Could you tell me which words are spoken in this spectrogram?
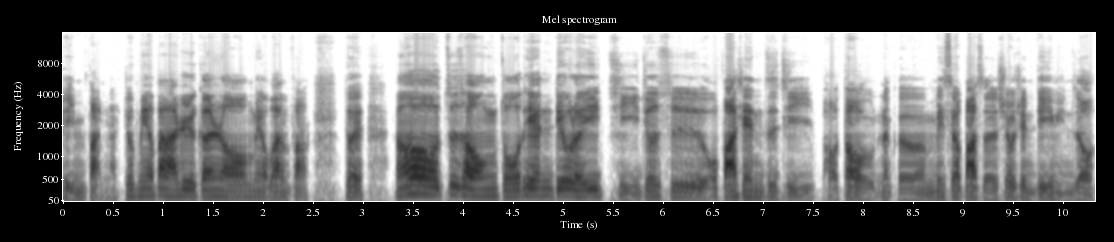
频繁了，就没有办法日更咯，没有办法。对，然后自从昨天丢了一集，就是我发现自己跑到那个 MixerBox 的休闲第一名之后，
